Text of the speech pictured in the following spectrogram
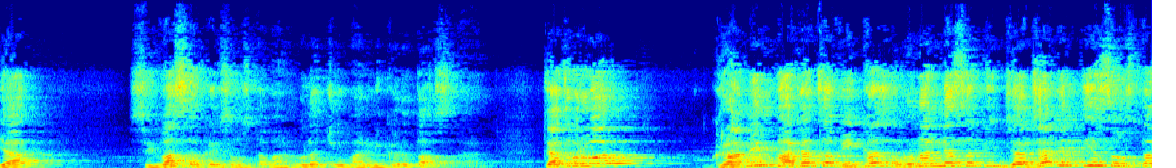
या सेवा सहकारी संस्था भांडवलाची उभारणी करत असतात. त्याचबरोबर ग्रामीण भागाचा विकास घडून आणण्यासाठी ज्या ज्या वित्तीय संस्था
